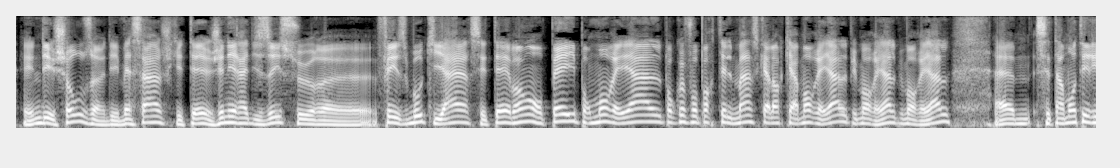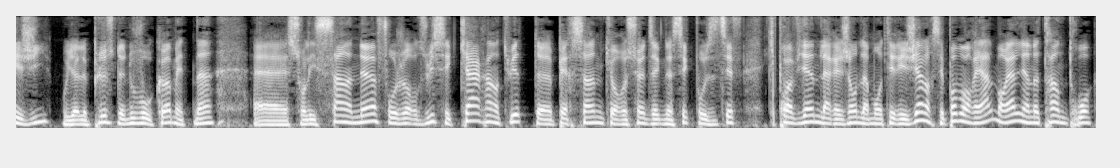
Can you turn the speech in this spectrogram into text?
Et une des choses, un des messages qui était généralisé sur euh, Facebook hier, c'était bon, on paye pour Montréal, pourquoi faut porter le masque alors qu'à Montréal, puis Montréal, puis Montréal? Euh, c'est en Montérégie où il y a le plus de nouveaux cas maintenant. Euh, sur les 109 aujourd'hui, c'est 48 personnes qui ont reçu un diagnostic positif qui proviennent de la région de la Montérégie. Alors c'est pas Montréal, Montréal, il y en a 33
